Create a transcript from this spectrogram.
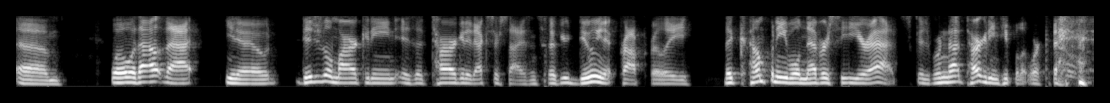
Um, well, without that, you know, digital marketing is a targeted exercise. And so if you're doing it properly, the company will never see your ads because we're not targeting people that work there.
